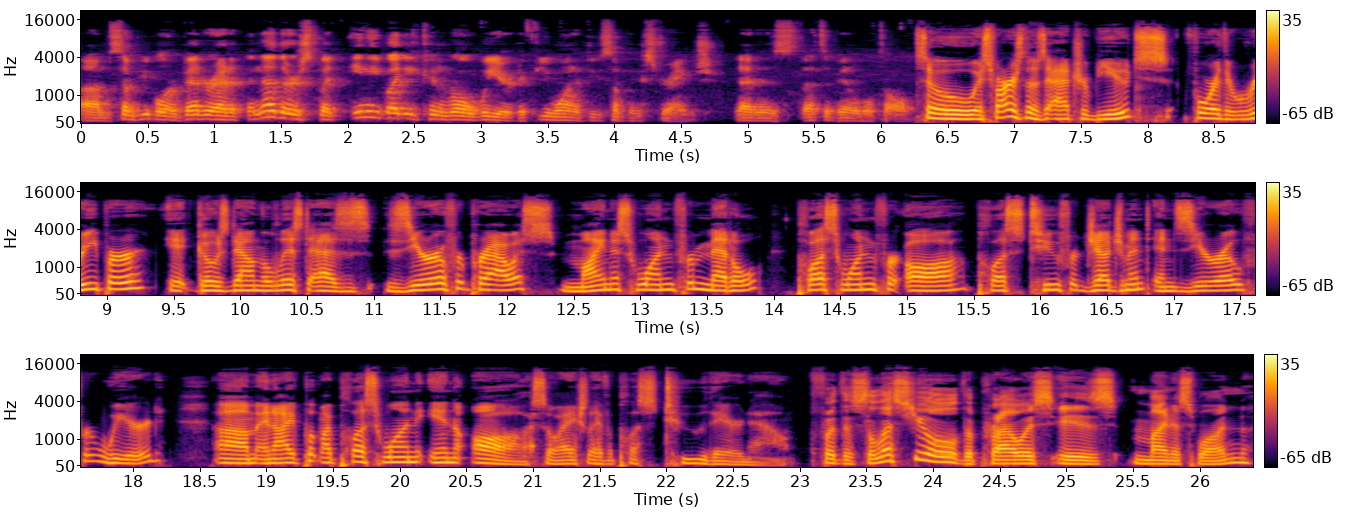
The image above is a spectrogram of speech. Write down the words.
um, some people are better at it than others but anybody can roll weird if you want to do something strange. That is that's available to all So, as far as those attributes for the Reaper, it goes down the list as zero for prowess, minus one for mettle, plus one for awe, plus two for judgment, and zero for weird. Um, and I put my plus one in awe, so I actually have a plus two there now. For the celestial, the prowess is minus one,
